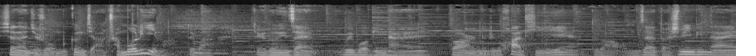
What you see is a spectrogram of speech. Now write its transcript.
现在就是我们更讲传播力嘛，对吧？这个东西在微博平台多少人的这个话题，对吧？我们在短视频平台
